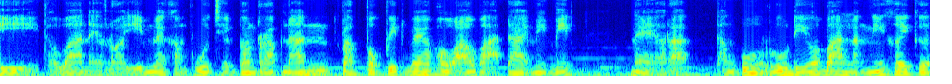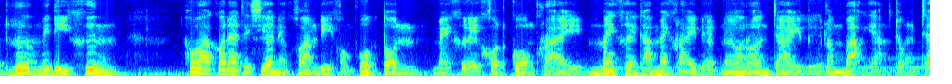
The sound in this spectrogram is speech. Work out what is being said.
ดีทว่าในรอยยิ้มและคำพูดเชิงต้อนรับนั้น กลับปกปิดแววผวาหวาดได้ไม่มิดแน่ละทั้งคู่รู้ดีว่าบ้านหลังนี้เคยเกิดเรื่องไม่ดีขึ้นทว่าก็ได้แต่เชื่อในความดีของพวกตน ไม่เคยคดโกงใคร ไม่เคยทำให้ใครเดือดเนื้อร้อนใจหรือลำบากอย่างจงใจ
